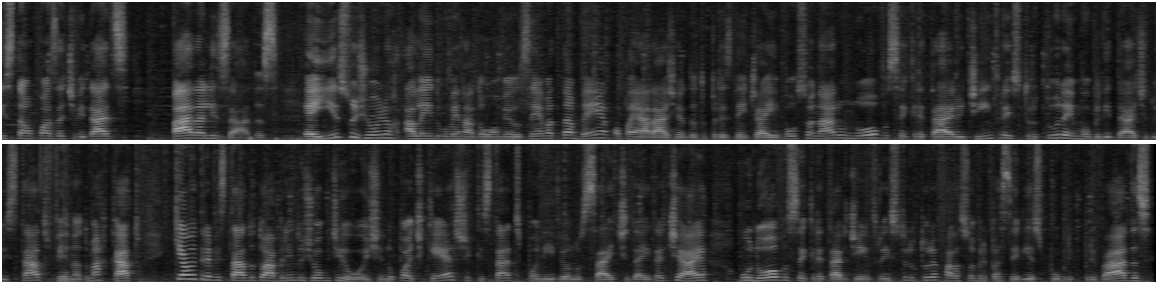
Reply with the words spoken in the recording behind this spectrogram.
estão com as atividades paralisadas. É isso, Júnior. Além do governador Romeu Zema, também acompanhará a agenda do presidente Jair Bolsonaro o novo secretário de Infraestrutura e Mobilidade do Estado, Fernando Marcato, que é o entrevistado do Abrindo o Jogo de hoje. No podcast que está disponível no site da Itatiaia, o novo secretário de Infraestrutura fala sobre parcerias público-privadas,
